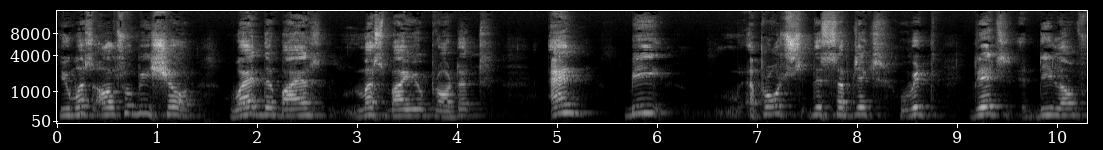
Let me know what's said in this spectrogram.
You must also be sure why the buyers must buy your product and be approach this subject with great deal of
